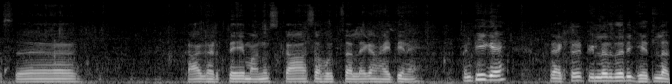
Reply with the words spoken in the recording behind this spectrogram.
असं का घडते माणूस का असा होत चाललाय का माहिती नाही. पण ठीक आहे ट्रॅक्टर टिलर जरी घेतलात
